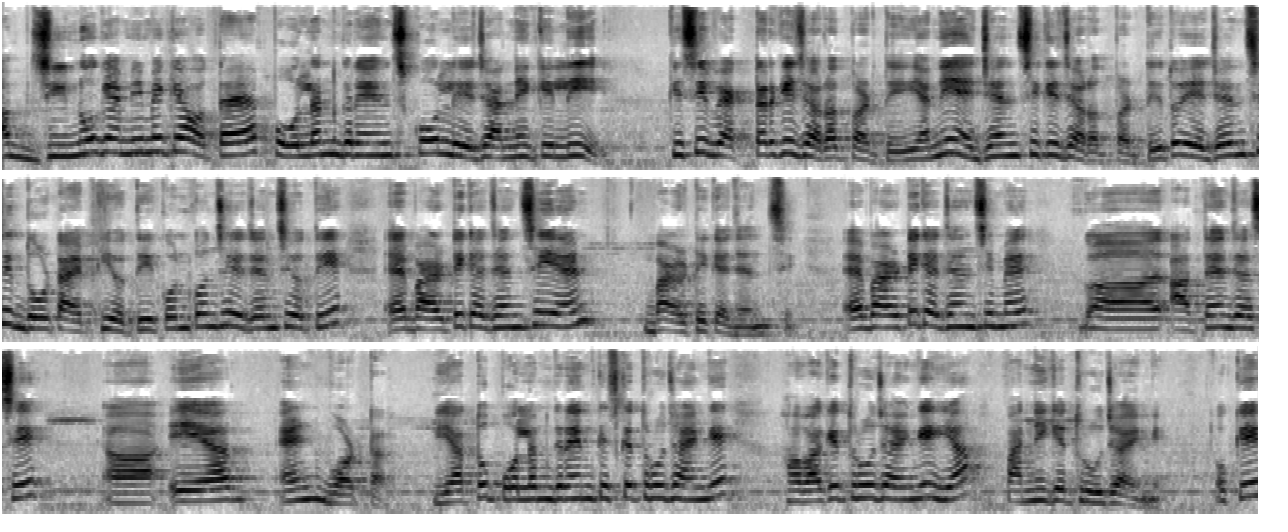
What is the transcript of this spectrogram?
अब जीनोगेमी में क्या होता है? पोलन ग्रेन्स को ले जाने के लिए किसी वेक्टर की ज़रूरत पड़ती है यानी एजेंसी की ज़रूरत पड़ती। है तो एजेंसी दो टाइप की होती। है कौन कौन सी एजेंसी होती? है abiotic agency and biotic agency. Abiotic agency में आते हैं जैसे एयर एंड वाटर। या तो पोलन ग्रेन किसके थ्रू जाएँगे? हवा के थ्रू जाएँगे या पानी के थ्रू जाएँगे। ओके?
